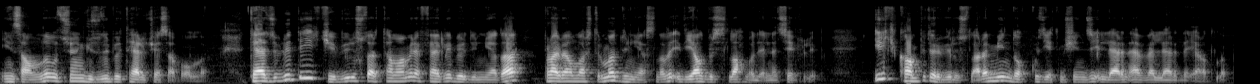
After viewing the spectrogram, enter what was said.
insanlıq üçün güclü bir təhlükə hesab olunur. Təəccüblü deyil ki, viruslar tamamilə fərqli bir dünyada, proqramlaşdırma dünyasında da ideal bir silah modelinə çevrilib. İlk kompüter virusları 1970-ci illərin əvvəllərində yaradılıb.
